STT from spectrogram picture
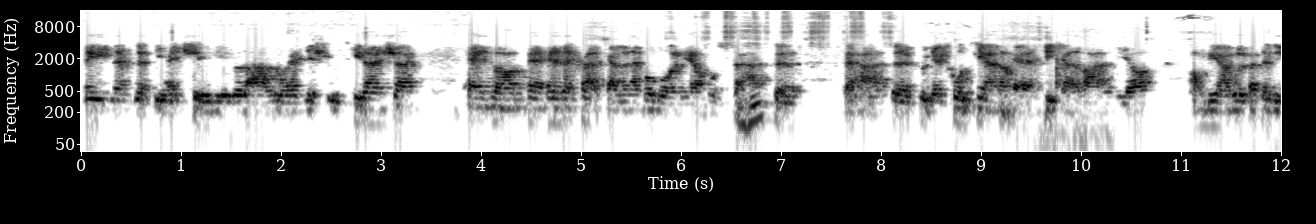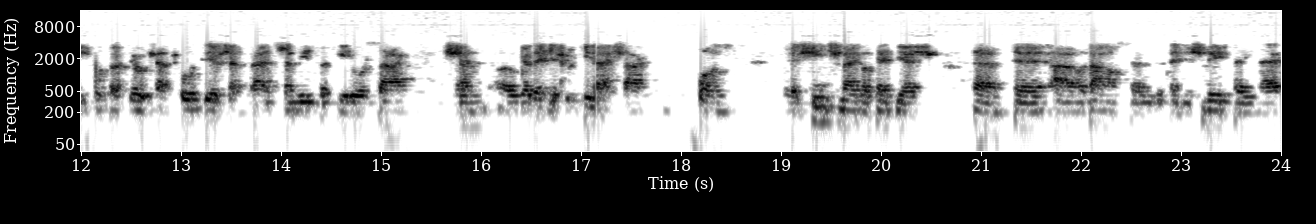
négy nemzeti egységéből álló Egyesült Királyság, ez a, ennek fel kellene bomolni ahhoz. Tehát, tehát ugye Skóciának ehhez ki kell válnia. Angliából, tehát ez is mutatja, hogy sem Skócia, sem Felt, sem Észak-Írország, sem ugye az Egyesült Királyságban sincs meg az egyes az államszervezet egyes részeinek,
